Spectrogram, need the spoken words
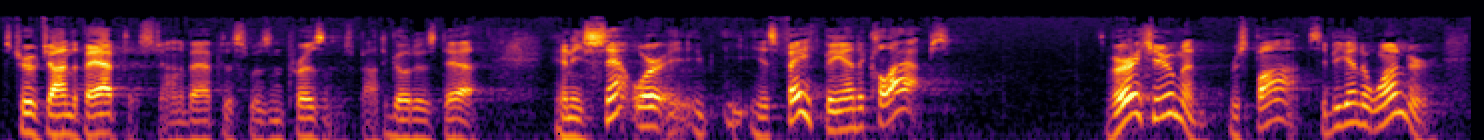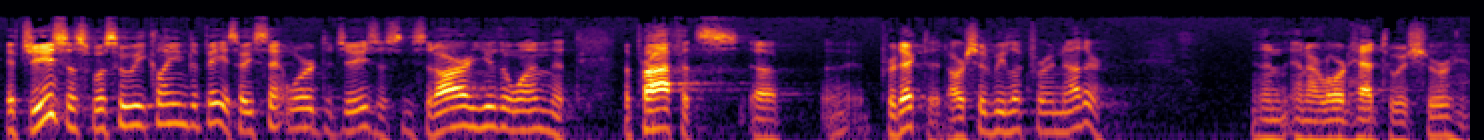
It's true of John the Baptist. John the Baptist was in prison; he was about to go to his death, and he sent where his faith began to collapse. It's a very human response. He began to wonder if Jesus was who he claimed to be. So he sent word to Jesus. He said, Are you the one that the prophets uh, uh, predicted, or should we look for another? And, and, our Lord had to assure him.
